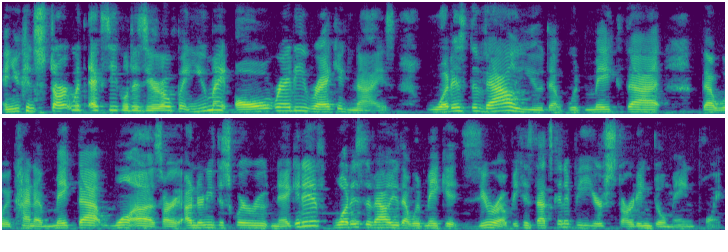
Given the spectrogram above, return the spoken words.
and you can start with x equal to 0, but you might already recognize what is the value that would make that, that would kind of make that, one, uh, sorry, underneath the square root negative. What is the value that would make it 0? Because that's going to be your starting domain point.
